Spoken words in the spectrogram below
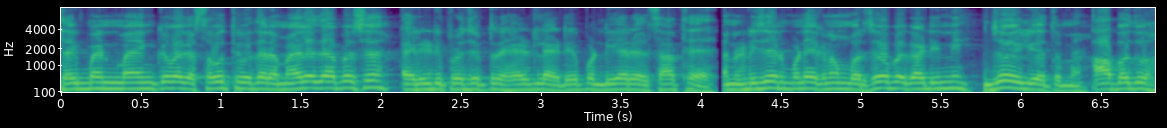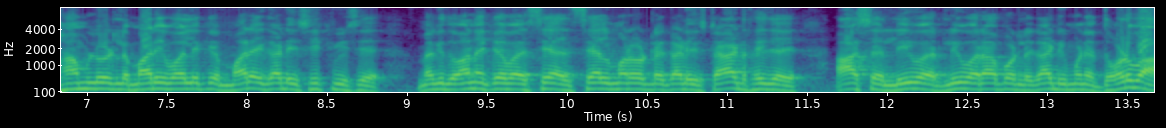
સેગમેન્ટમાં એમ કહેવાય કે સૌથી વધારે માઇલેજ આપે છે એલઈડી પ્રોજેક્ટર હેડલાઇટ એ પણ ડીઆરએલ સાથે. અને ડિઝાઇન પણ એક નંબર છે ગાડીની. જોઈ લ્યો તમે. આ બધું સાંભળ્યું એટલે મારી વાલી કે મારે ગાડી શીખવી છે. મેં કીધું આને કહેવાય સેલ સેલ મારો એટલે ગાડી સ્ટાર્ટ થઈ જાય. આ છે લીવર લીવર આપો એટલે ગાડી મને દોડવા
